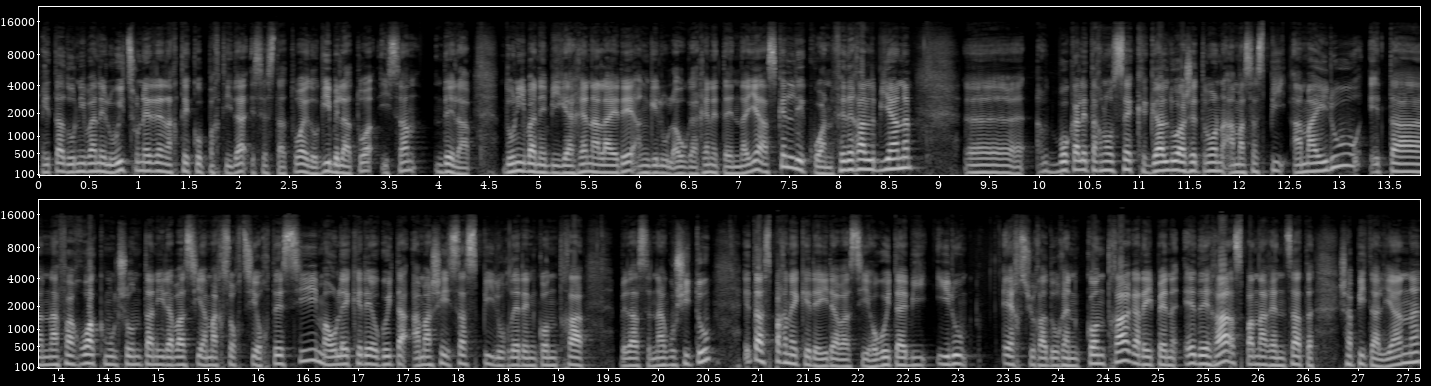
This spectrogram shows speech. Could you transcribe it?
eta Donibane Luitzuneren arteko partida ez estatua edo gibelatua izan dela. Donibane bigarren ala ere, angelu laugarren eta endaia, azken lekuan, federal bian, eh, bokaletarnozek galdu ajetmon amazazpi amairu, eta Nafarroak multsountan irabazi amak sortzi ortezi, maulek ere ogoita amasei zazpi lurderen kontra beraz nagusitu, eta azparnek ere irabazi ogoita ebi iru erzuraduren kontra, garaipen edera, azpanaren zat chapitalian,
